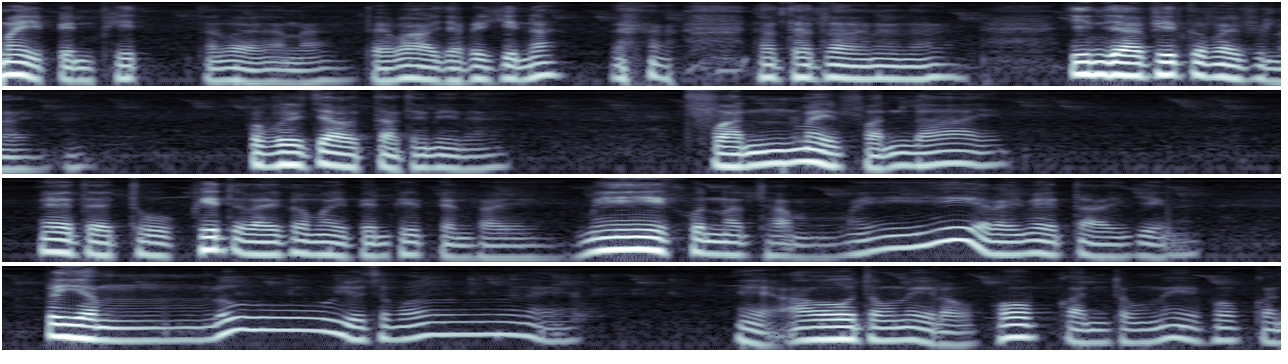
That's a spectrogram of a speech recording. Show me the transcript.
ไม่เป็นพิษท่นว่างั้นนะแต่ว่าอย่าไปกินนะ ท่านท่านว่านั่นนะกินยาพิษก็ไม่เป็นไรพระพุทธเจ้าตัดอย่างนี้นะ ฝันไม่ฝันร้าย แม้แต่ถูกพิษอะไรก็ไม่เป็นพิษเป็นภัยมีคุณธรรมไม่อะไรเมตตาจริงๆนะเปลี่ยมรู้อยู่เสมอเลยเนี่ยเอาตรงนี้เราพบกันตรงนี้ พบกัน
